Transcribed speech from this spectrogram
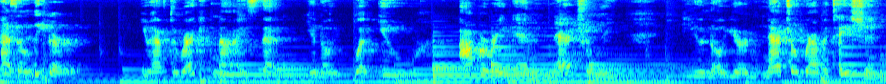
As a leader, you have to recognize that, you know, what you operate in naturally, you know, your natural gravitation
